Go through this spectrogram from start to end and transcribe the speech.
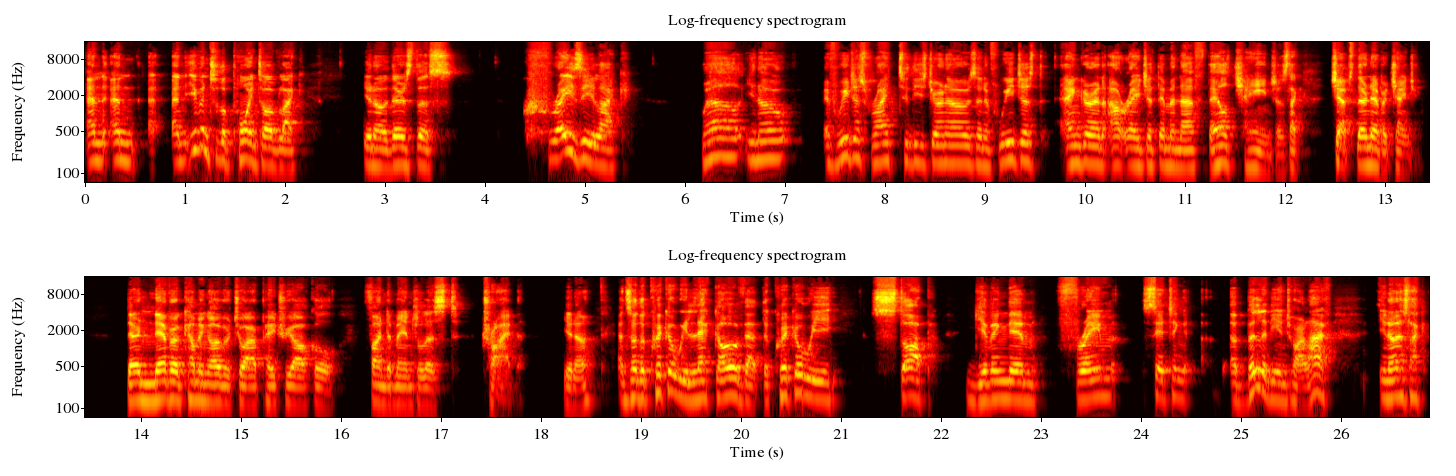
and and and even to the point of like, you know, there's this crazy like well you know if we just write to these journos and if we just anger and outrage at them enough they'll change. It's like chaps they're never changing. They're never coming over to our patriarchal fundamentalist tribe you know? And so the quicker we let go of that, the quicker we stop giving them frame setting ability into our life, you know, it's like,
